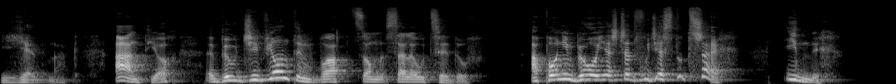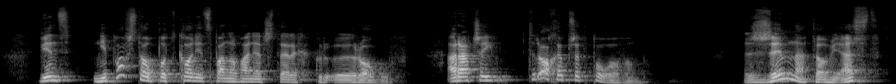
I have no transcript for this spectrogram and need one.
Jednak Antioch był dziewiątym władcą Seleucydów, a po nim było jeszcze dwudziestu trzech innych. Więc nie powstał pod koniec panowania czterech rogów, a raczej trochę przed połową. Rzym natomiast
